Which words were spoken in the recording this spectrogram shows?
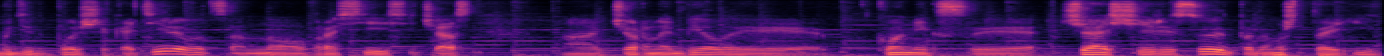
будет больше котироваться, но в России сейчас а, черно-белые комиксы чаще рисуют, потому что их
